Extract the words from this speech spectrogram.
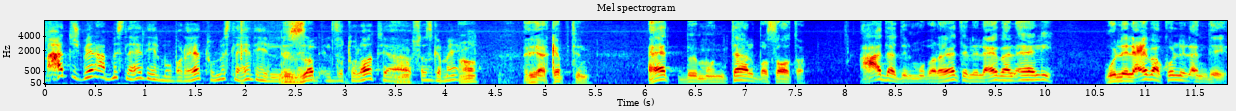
ما حدش بيلعب مثل هذه المباريات ومثل هذه ال- بالظبط. البطولات يا آه. أستاذ جمال آه يا كابتن هات بمنتهى البساطة عدد المباريات اللي لعبها الأهلي واللي لعبها كل الأندية.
